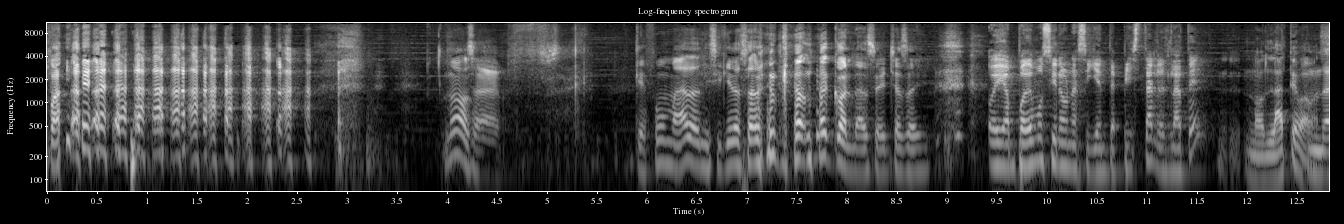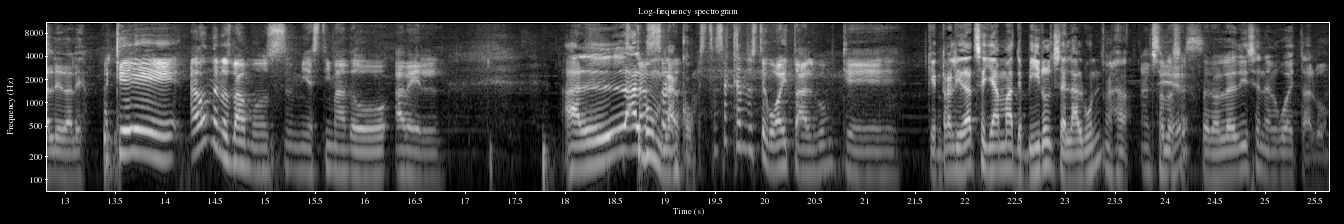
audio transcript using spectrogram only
papá. no, o sea, qué fumada, ni siquiera saben qué onda con las fechas ahí. Oigan, ¿podemos ir a una siguiente pista? ¿Les late? Nos late, Babas. Dale, dale. ¿A, qué, ¿A dónde nos vamos, mi estimado Abel? Al álbum Está blanco, Está sacando este White Album que que en realidad se llama The Beatles, el álbum. Ajá, Así solo sé, pero le dicen el White Album.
